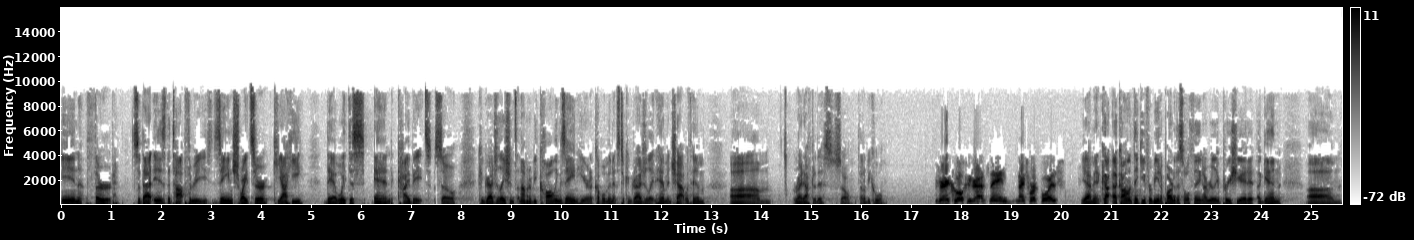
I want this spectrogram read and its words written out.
in third. So that is the top three: Zane Schweitzer, Kiahi, De Aboitis, and Kai Bates. So congratulations! And I'm going to be calling Zane here in a couple minutes to congratulate him and chat with him um, right after this. So that'll be cool. very cool. Congrats, Zane. Nice work, boys. Yeah, man. Uh, Colin, thank you for being a part of this whole thing. I really appreciate it. Again, um,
